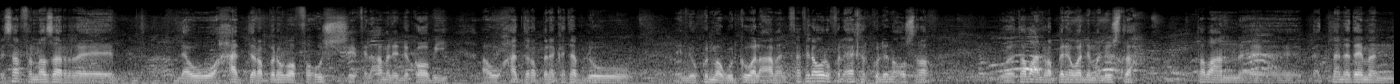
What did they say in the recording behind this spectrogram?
بصرف النظر لو حد ربنا ما وفقوش في العمل النقابي أو حد ربنا كتب له إنه يكون موجود جوه العمل ففي الأول وفي الآخر كلنا أسرة. وطبعا ربنا يولي من يصلح. طبعا بتمنى دايما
